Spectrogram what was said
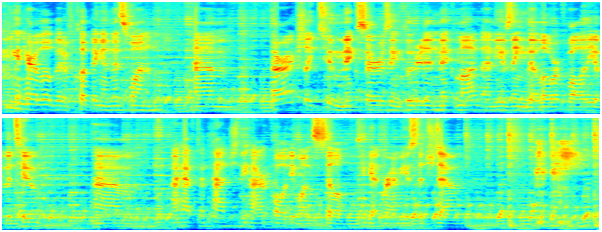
You can hear a little bit of clipping in this one. Um, there are actually two mixers included in MikMod. I'm using the lower quality of the two. I have to patch the higher quality ones still to get RAM usage down.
